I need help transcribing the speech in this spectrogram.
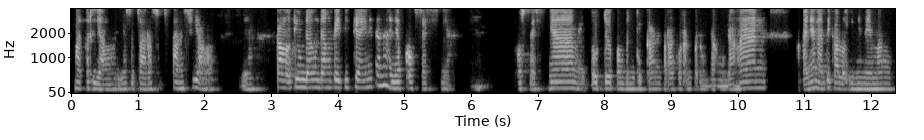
material ya secara substansial ya. Kalau di undang-undang P3 ini kan hanya prosesnya prosesnya metode pembentukan peraturan perundang-undangan. Makanya nanti kalau ini memang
